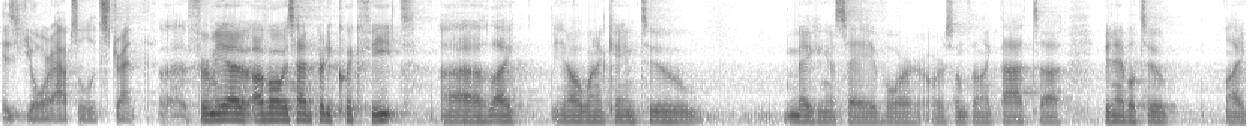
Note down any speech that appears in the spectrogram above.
is your absolute strength? Uh, for me, I, have always had pretty quick feet. Uh, like you know, when it came to making a save or or something like that, uh, being able to like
